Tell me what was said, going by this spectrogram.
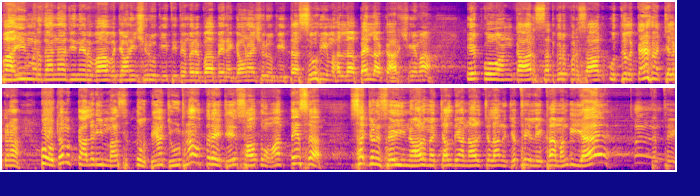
ਭਾਈ ਮਰਦਾਨਾ ਜੀ ਨੇ ਰਬਾਬ ਵਜਾਉਣੀ ਸ਼ੁਰੂ ਕੀਤੀ ਤੇ ਮੇਰੇ ਬਾਬੇ ਨੇ ਗਾਉਣਾ ਸ਼ੁਰੂ ਕੀਤਾ। ਸੂਹੀ ਮਹੱਲਾ, ਪਹਿਲਾ ਘਰ, ਛੇਵਾਂ। ਏਕ ਓੰਕਾਰ ਸਤਿਗੁਰ ਪ੍ਰਸਾਦ ਉਦਲ ਕਹਿਹਾਂ ਚਿਲਕਣਾ। ਘੋਟਮ ਕਾਲੜੀ ਮਸ, ਧੋਤਿਆਂ ਝੂਠ ਨਾ ਉਤਰੇ ਜੇ ਸੌ ਧੋਵਾਂ ਤਿਸ। ਸੱਜਣ ਸਹੀ ਨਾਲ ਮੈਂ ਚਲਦਿਆਂ ਨਾਲ ਚਲਨ ਜਿੱਥੇ ਲੇਖਾ ਮੰਗੀ ਐ ਤਿੱਥੇ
